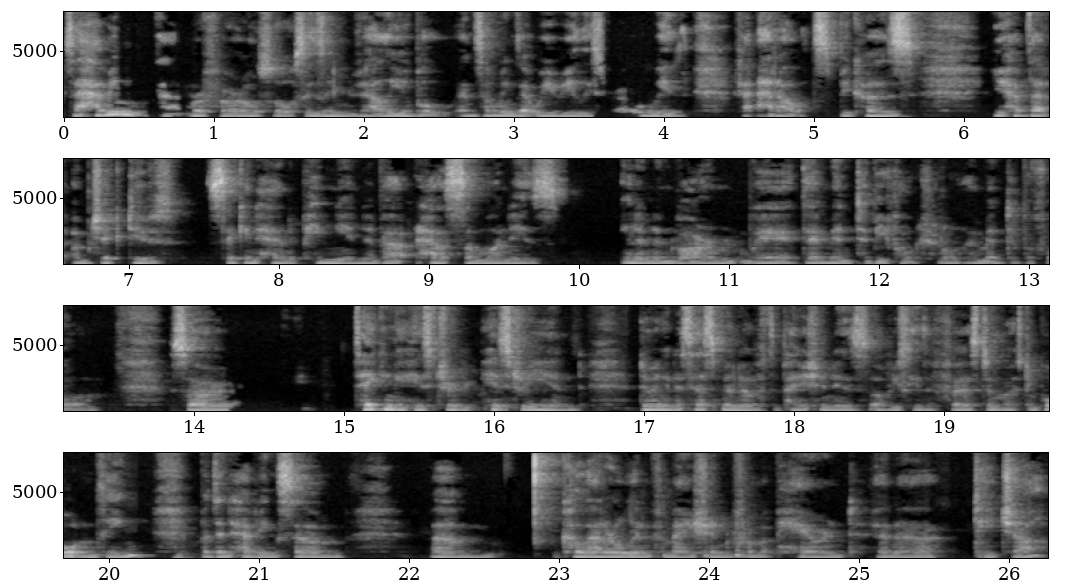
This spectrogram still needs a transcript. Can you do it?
So having that referral source is invaluable and something that we really struggle with for adults because you have that objective secondhand opinion about how someone is in an environment where they're meant to be functional and meant to perform. So taking a history history and doing an assessment of the patient is obviously the first and most important thing, but then having some um, collateral information from a parent and a teacher,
